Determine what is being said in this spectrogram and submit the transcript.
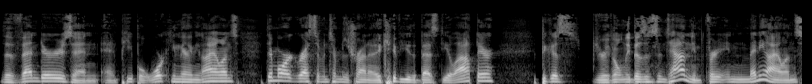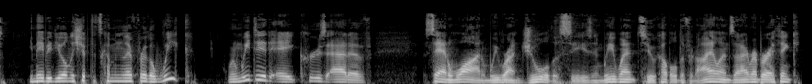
the vendors and, and people working there in the islands, they're more aggressive in terms of trying to give you the best deal out there because you're the only business in town. For in many islands, you may be the only ship that's coming there for the week. When we did a cruise out of San Juan, we were on Jewel this season. we went to a couple different islands. And I remember, I think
